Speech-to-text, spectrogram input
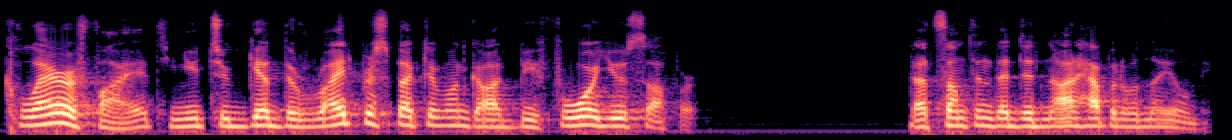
clarify it. You need to get the right perspective on God before you suffer. That's something that did not happen with Naomi.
